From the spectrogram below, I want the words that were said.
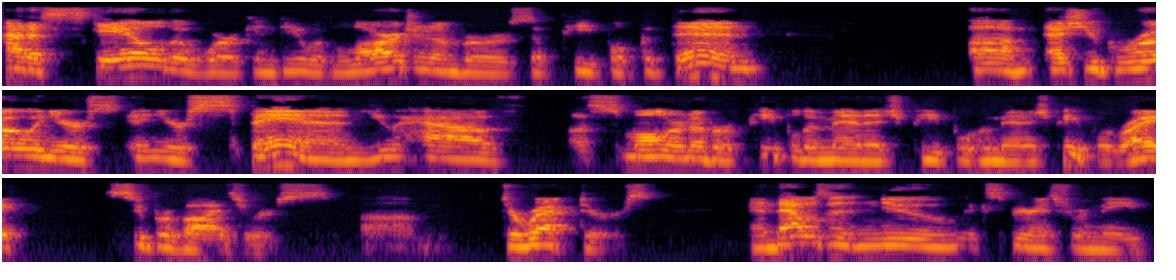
how to scale the work and deal with large numbers of people. But then, um, as you grow in your in your span, you have a smaller number of people to manage people who manage people, right? Supervisors, um, directors. And that was a new experience for me,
